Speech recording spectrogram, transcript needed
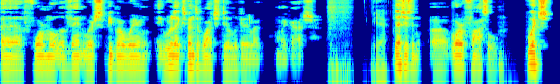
a formal event where people are wearing really expensive watches, they'll look at it like, oh my gosh, yeah. that's just an uh, or a fossil, which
